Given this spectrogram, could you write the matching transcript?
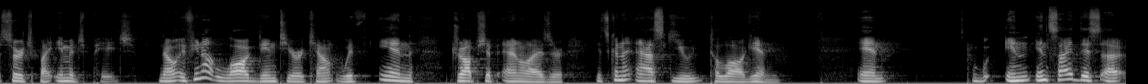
search by image page. Now, if you're not logged into your account within Dropship Analyzer, it's going to ask you to log in. And in inside this uh,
